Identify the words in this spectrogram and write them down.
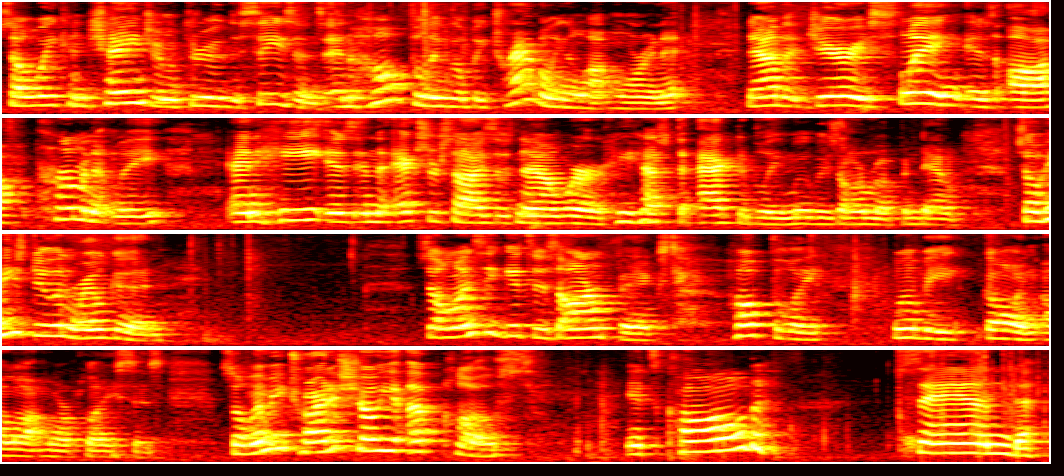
so we can change them through the seasons. And hopefully we'll be traveling a lot more in it now that Jerry's sling is off permanently and he is in the exercises now where he has to actively move his arm up and down. So he's doing real good. So once he gets his arm fixed, hopefully we'll be going a lot more places. So let me try to show you up close. It's called sand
